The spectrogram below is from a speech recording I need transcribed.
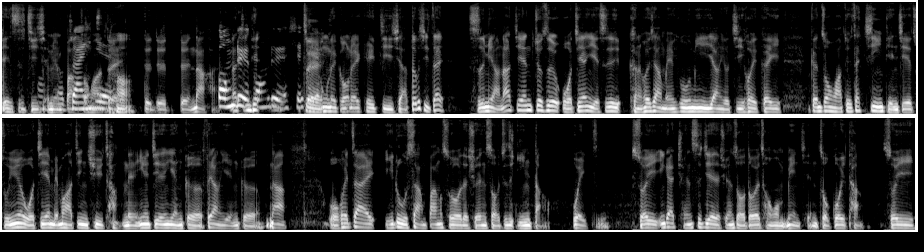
电视机前面帮中华队，对对对，呐喊。攻略攻略，谢谢。攻略攻略可以记一下。对不起，在十秒。那今天就是我今天也是可能会像梅姑咪一样，有机会可以跟中华队再近一点接触，因为我今天没办法进去场内，因为今天严格非常严格。那我会在一路上帮所有的选手就是引导位置，所以应该全世界的选手都会从我们面前走过一趟，所以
